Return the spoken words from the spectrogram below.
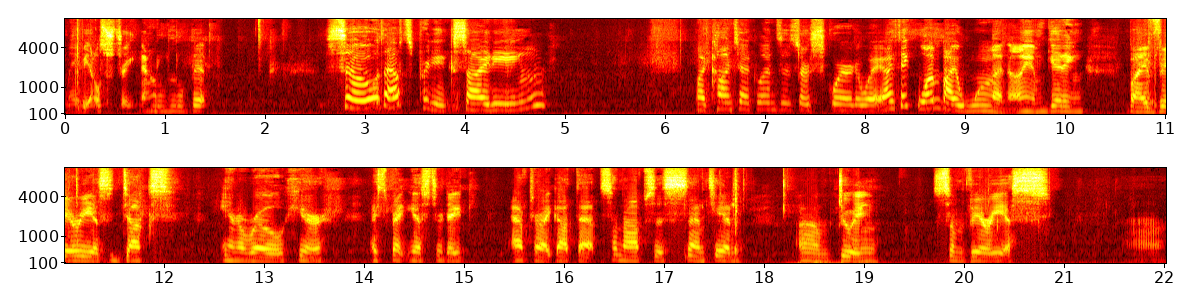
maybe I'll straighten out a little bit. So that's pretty exciting. My contact lenses are squared away. I think one by one I am getting by various ducks in a row here. I spent yesterday after I got that synopsis sent in um, doing some various. Uh,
